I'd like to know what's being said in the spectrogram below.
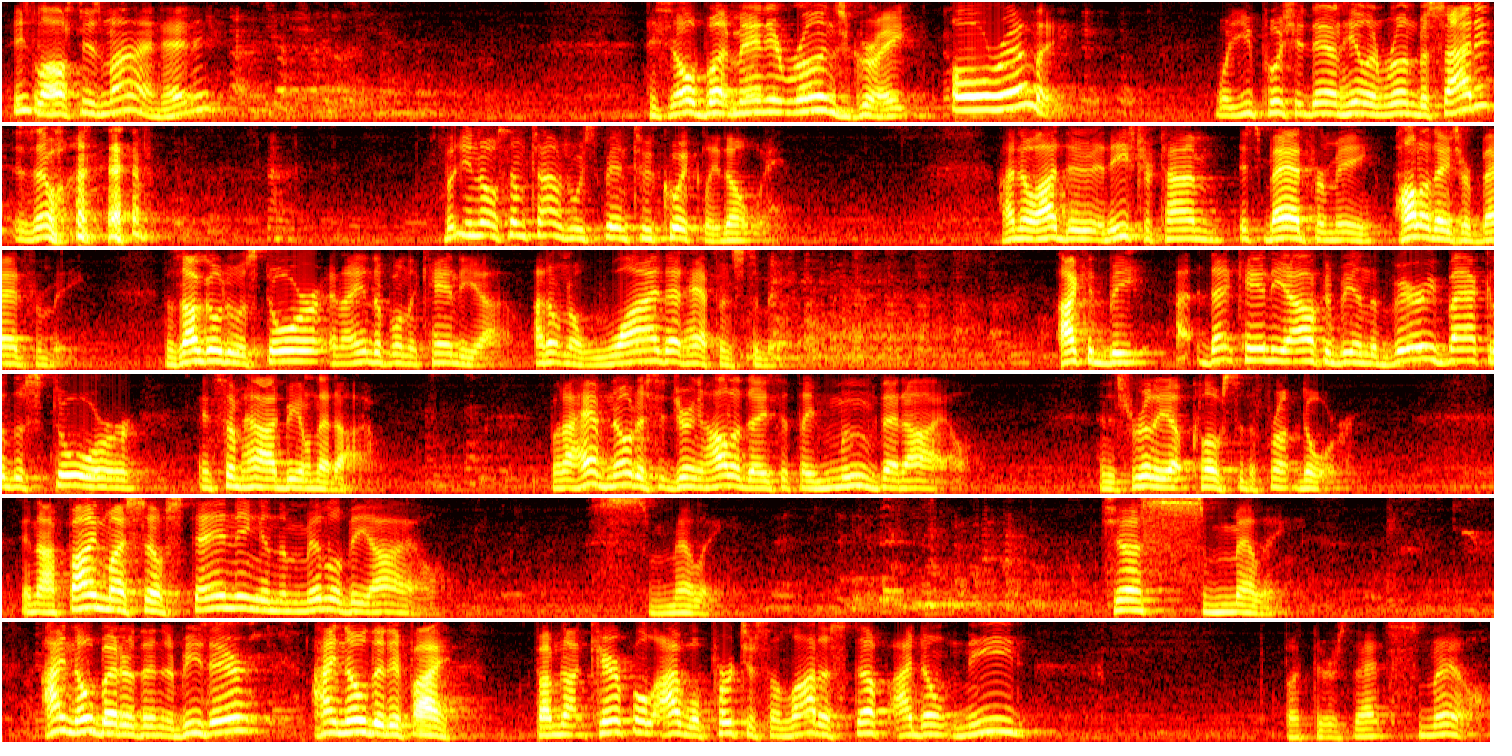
He's lost his mind, hasn't he? He said, Oh, but man, it runs great. Oh, really? Well, you push it downhill and run beside it? Is that what happened? But you know, sometimes we spend too quickly, don't we? I know I do. At Easter time, it's bad for me. Holidays are bad for me. Because I'll go to a store and I end up on the candy aisle. I don't know why that happens to me. I could be, that candy aisle could be in the very back of the store and somehow I'd be on that aisle. But I have noticed that during holidays that they move that aisle and it's really up close to the front door. And I find myself standing in the middle of the aisle smelling just smelling. I know better than to be there. I know that if I if I'm not careful, I will purchase a lot of stuff I don't need. But there's that smell.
